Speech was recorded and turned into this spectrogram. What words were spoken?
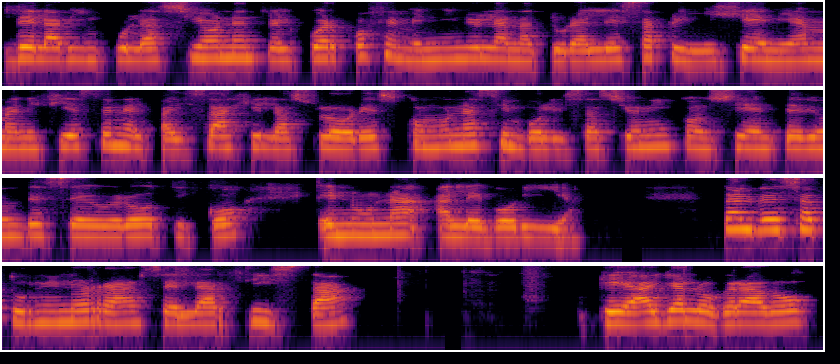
de la vinculación entre el cuerpo femenino y la naturaleza primigenia manifiesta en el paisaje y las flores como una simbolización inconsciente de un deseo erótico en una alegoría. Tal vez Saturnino Rance, el artista, que haya logrado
